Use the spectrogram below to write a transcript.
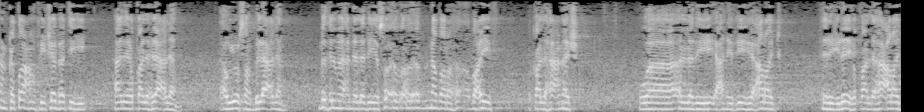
انقطاع في شفته. هذا يقال له الأعلم أو يوصف بالأعلم. مثل ما أن الذي نظره ضعيف يقال له أعمش. والذي يعني فيه عرج في رجليه يقال له أعرج.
